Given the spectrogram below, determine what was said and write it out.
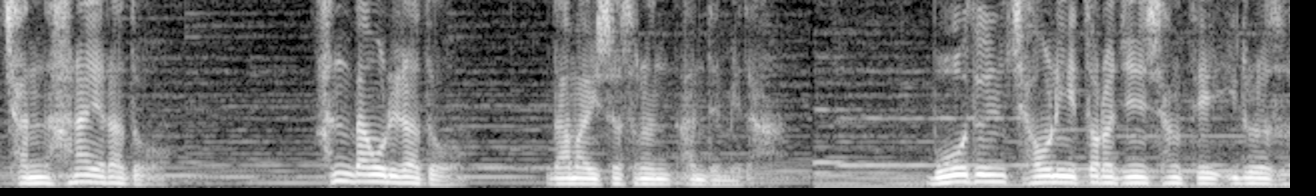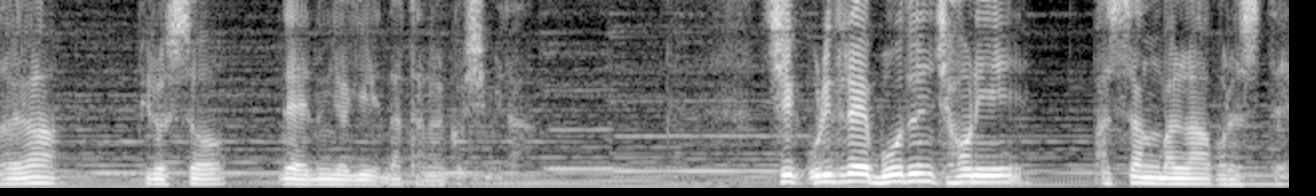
잔 하나에라도 한 방울이라도 남아 있어서는 안 됩니다. 모든 자원이 떨어진 상태에 이르러서야 비로소 내 능력이 나타날 것입니다. 즉 우리들의 모든 자원이 바싹 말라 버렸을 때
